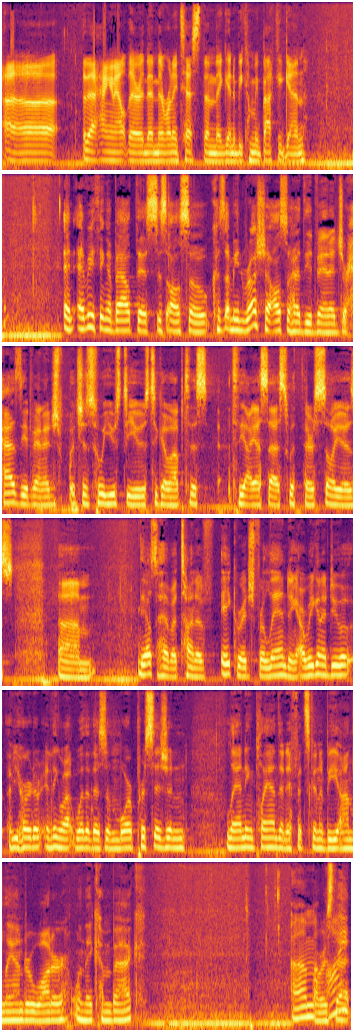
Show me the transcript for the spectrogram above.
Uh, they're hanging out there, and then they're running tests. Then they're going to be coming back again. and everything about this is also because I mean Russia also had the advantage or has the advantage, which is who we used to use to go up to this to the ISS with their Soyuz. Um, they also have a ton of acreage for landing. Are we going to do? Have you heard anything about whether there's a more precision landing plan than if it's going to be on land or water when they come back, Um, or is I, that?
